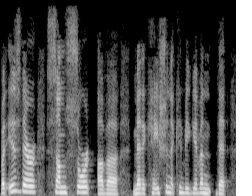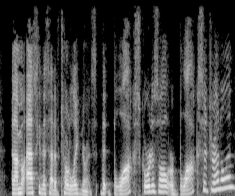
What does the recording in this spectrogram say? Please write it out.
But is there some sort of a medication that can be given that? And I'm asking this out of total ignorance. That blocks cortisol or blocks adrenaline?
